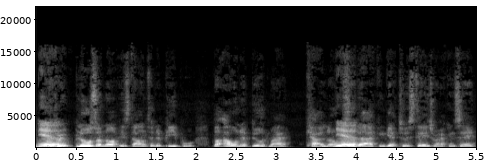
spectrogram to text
yeah. Whether it blows or not is down to the people, but I want to build my catalog Yeah. so that I can get to a stage where I can say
